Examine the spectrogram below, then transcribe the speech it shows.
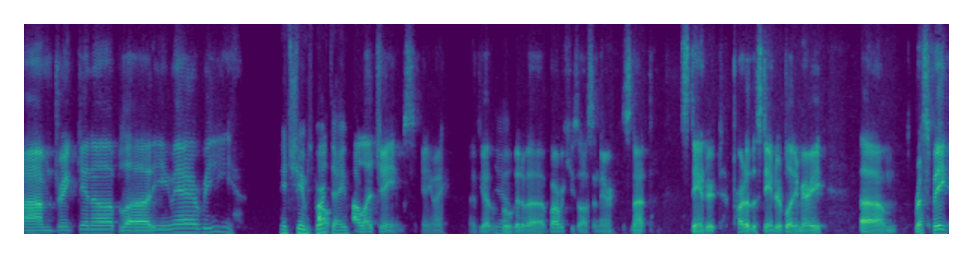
I'm drinking a Bloody Mary. It's James' birthday. I'll let James anyway. I've got a Yeah. little bit of a barbecue sauce in there. It's not standard part of the standard Bloody Mary um, recipe.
